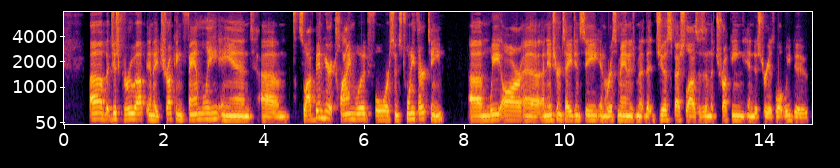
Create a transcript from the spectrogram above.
Uh, but just grew up in a trucking family, and um, so I've been here at Cline Wood for since 2013. Um, we are a, uh, an insurance agency and risk management that just specializes in the trucking industry, is what we do.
